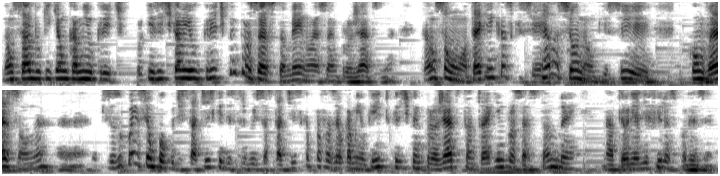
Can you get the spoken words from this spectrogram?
não sabe o que é um caminho crítico, porque existe caminho crítico em processos também, não é só em projetos, né? Então são técnicas que se relacionam, que se conversam, né? É, eu preciso conhecer um pouco de estatística e distribuição estatística para fazer o caminho crítico em projetos, tanto é que em processos também, na teoria de filas, por exemplo,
